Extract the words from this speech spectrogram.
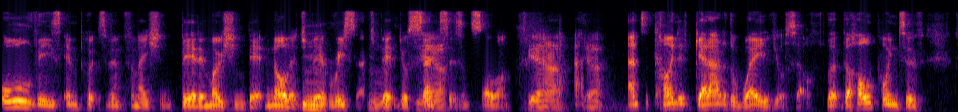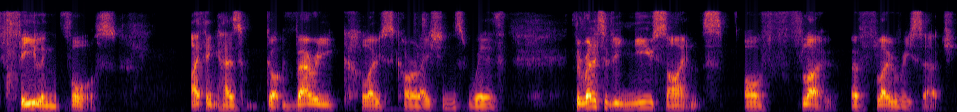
all these inputs of information, be it emotion, be it knowledge, be Mm. it research, Mm. be it your senses, and so on Yeah. Yeah. and to kind of get out of the way of yourself. The, the whole point of feeling the force, I think, has got very close correlations with the relatively new science of flow, of flow research.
